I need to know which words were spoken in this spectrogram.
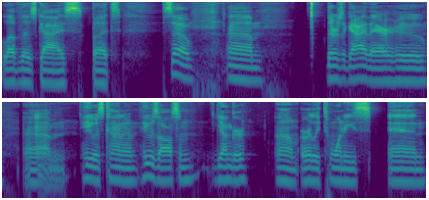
love those guys. But so um, there was a guy there who um, he was kind of he was awesome, younger, um, early twenties, and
